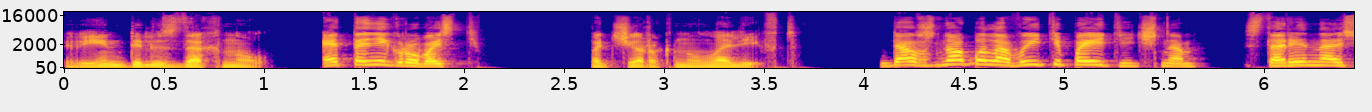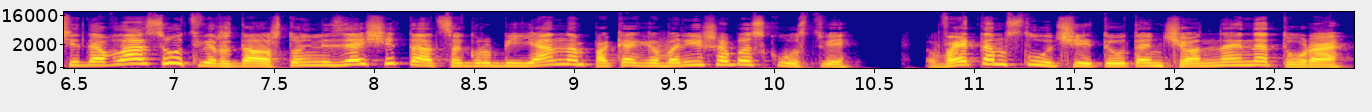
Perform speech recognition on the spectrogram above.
Виндель вздохнул. «Это не грубость», — подчеркнула лифт. Должно было выйти поэтично. Старина Седовлас утверждал, что нельзя считаться грубияном, пока говоришь об искусстве. В этом случае ты утонченная натура.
